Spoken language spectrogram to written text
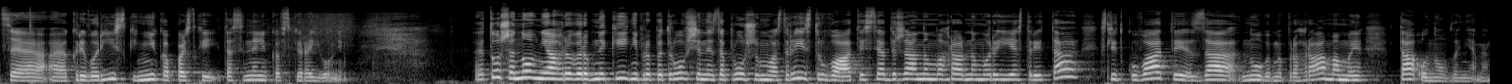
Це е, Криворізький, Нікопольський та Синельниковський райони. Е, То, шановні агровиробники Дніпропетровщини, запрошуємо вас реєструватися в Державному аграрному реєстрі та слідкувати за новими програмами та оновленнями.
